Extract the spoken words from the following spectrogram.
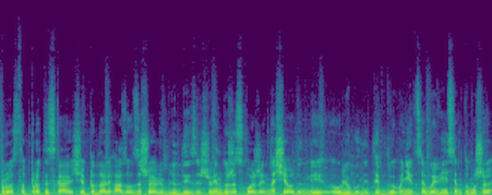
просто протискаючи педаль газу. От за що я люблю дизель? Що він дуже схожий на ще один мій улюблений тип двигунів це V8, тому що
